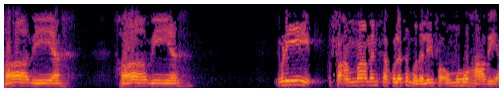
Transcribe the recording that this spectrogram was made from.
ഹാവിയ. ഹാവിയ. ഇവിടെ ഈ അമ്മാമൻ സകുലത്ത് മുതൽ ഫഉമ്മുഹു ഹാവിയ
